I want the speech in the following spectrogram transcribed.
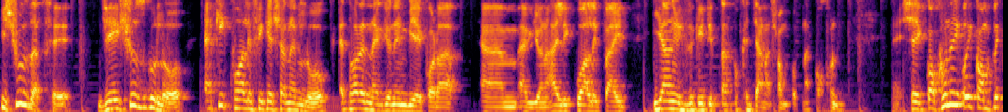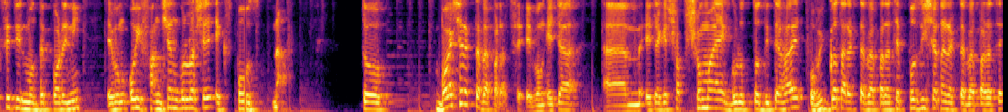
ইস্যুজ আছে, যে ইস্যুসগুলো একই কোয়ালিফিকেশনের লোক, ধরেন একজন এমবিএ করা একজন হাইলি কোয়ালিফাইড ইয়াং এক্সিকিউটিভ তার পক্ষে জানা সম্ভব না কখনোই। সে কখনোই ওই কমপ্লেক্সিটির মধ্যে পড়েনি এবং ওই ফাংশনগুলো সে এক্সপোজ না। তো বয়সের একটা ব্যাপার আছে এবং এটা এটাকে সব সময় গুরুত্ব দিতে হয়। অভিজ্ঞতার একটা ব্যাপার আছে পজিশনের একটা ব্যাপার আছে,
